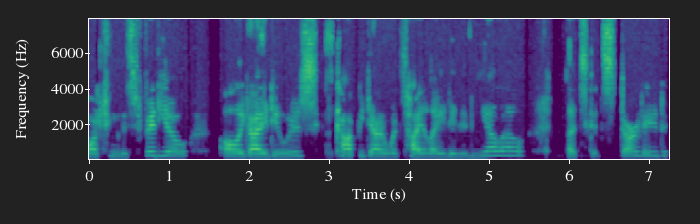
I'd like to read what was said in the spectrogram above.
watching this video, all I gotta do is copy down what's highlighted in yellow. Let's get started.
